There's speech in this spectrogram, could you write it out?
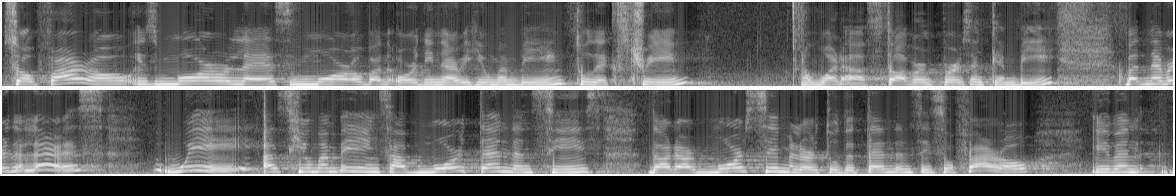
So Pharaoh is more or less more of an ordinary human being to the extreme what a stubborn person can be. But nevertheless, we as human beings have more tendencies that are more similar to the tendencies of Pharaoh, even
